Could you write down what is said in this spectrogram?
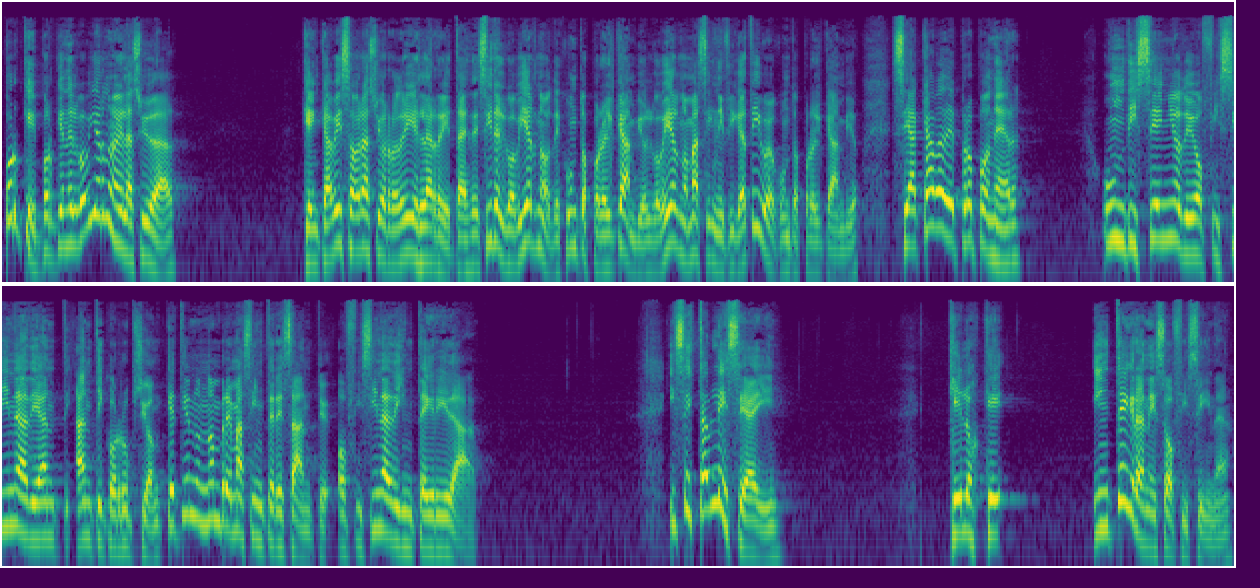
¿Por qué? Porque en el gobierno de la ciudad que encabeza Horacio Rodríguez Larreta, es decir, el gobierno de Juntos por el Cambio, el gobierno más significativo de Juntos por el Cambio, se acaba de proponer un diseño de oficina de anticorrupción, que tiene un nombre más interesante, Oficina de Integridad. Y se establece ahí que los que integran esa oficina,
